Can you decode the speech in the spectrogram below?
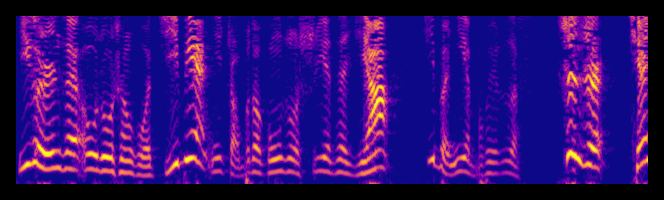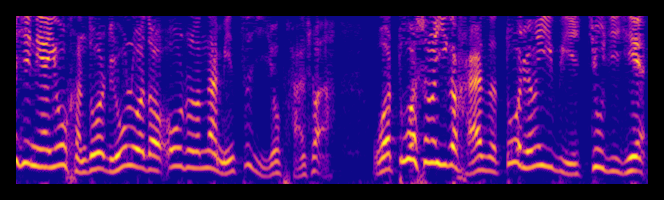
一个人在欧洲生活，即便你找不到工作，失业在家，基本你也不会饿死。甚至前些年有很多流落到欧洲的难民自己就盘算啊，我多生一个孩子，多领一笔救济金，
